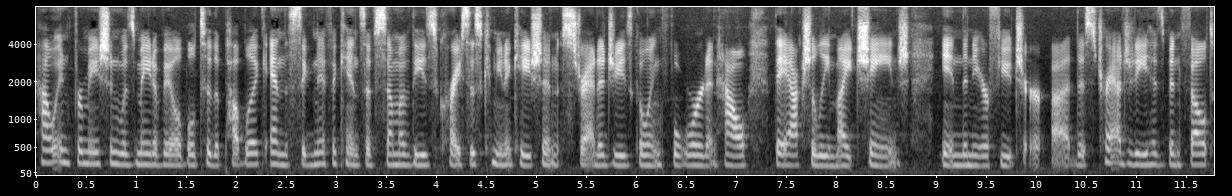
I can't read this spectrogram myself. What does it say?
how information was made available to the public, and the significance of some of these crisis communication strategies going forward and how they actually might change in the near future. Uh, this tragedy has been felt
